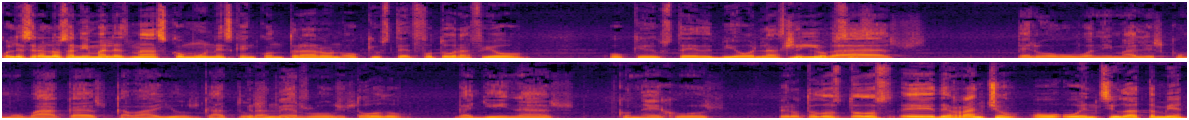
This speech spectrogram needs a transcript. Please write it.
¿Cuáles eran los animales más comunes que encontraron o que usted fotografió o que usted vio en las Chivas, pero hubo animales como vacas, caballos, gatos, perros. De todo gallinas, conejos. ¿Pero todos, todos eh, de rancho o, en ciudad también?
